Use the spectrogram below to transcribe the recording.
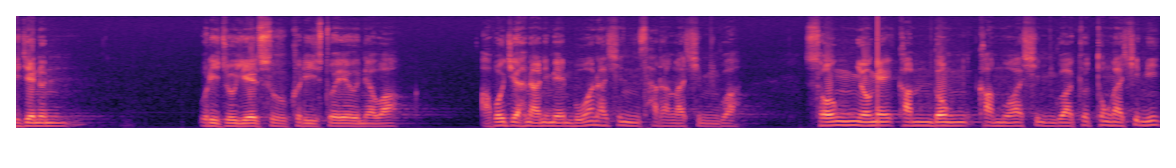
이제는 우리 주 예수 그리스도의 은혜와 아버지 하나님의 무한하신 사랑하심과 성령의 감동, 감화심과 교통하심이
